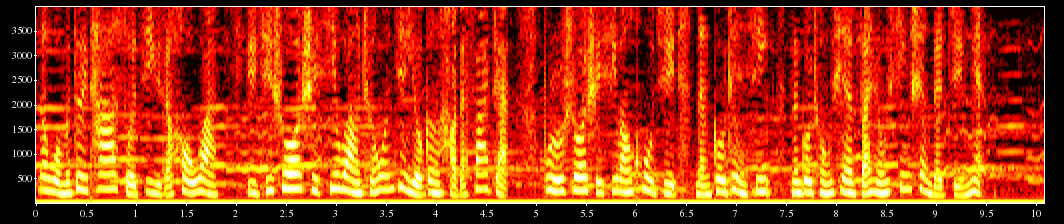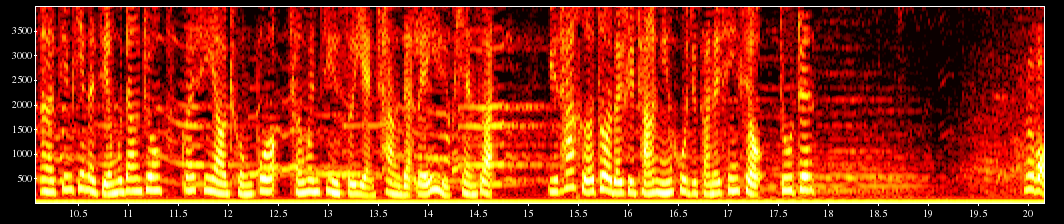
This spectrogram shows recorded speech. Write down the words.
那我们对他所寄予的厚望，与其说是希望陈文俊有更好的发展，不如说是希望沪剧能够振兴，能够重现繁荣兴盛的局面。那今天的节目当中，关心要重播陈文俊所演唱的《雷雨》片段，与他合作的是长宁沪剧团的新秀朱桢。师傅，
